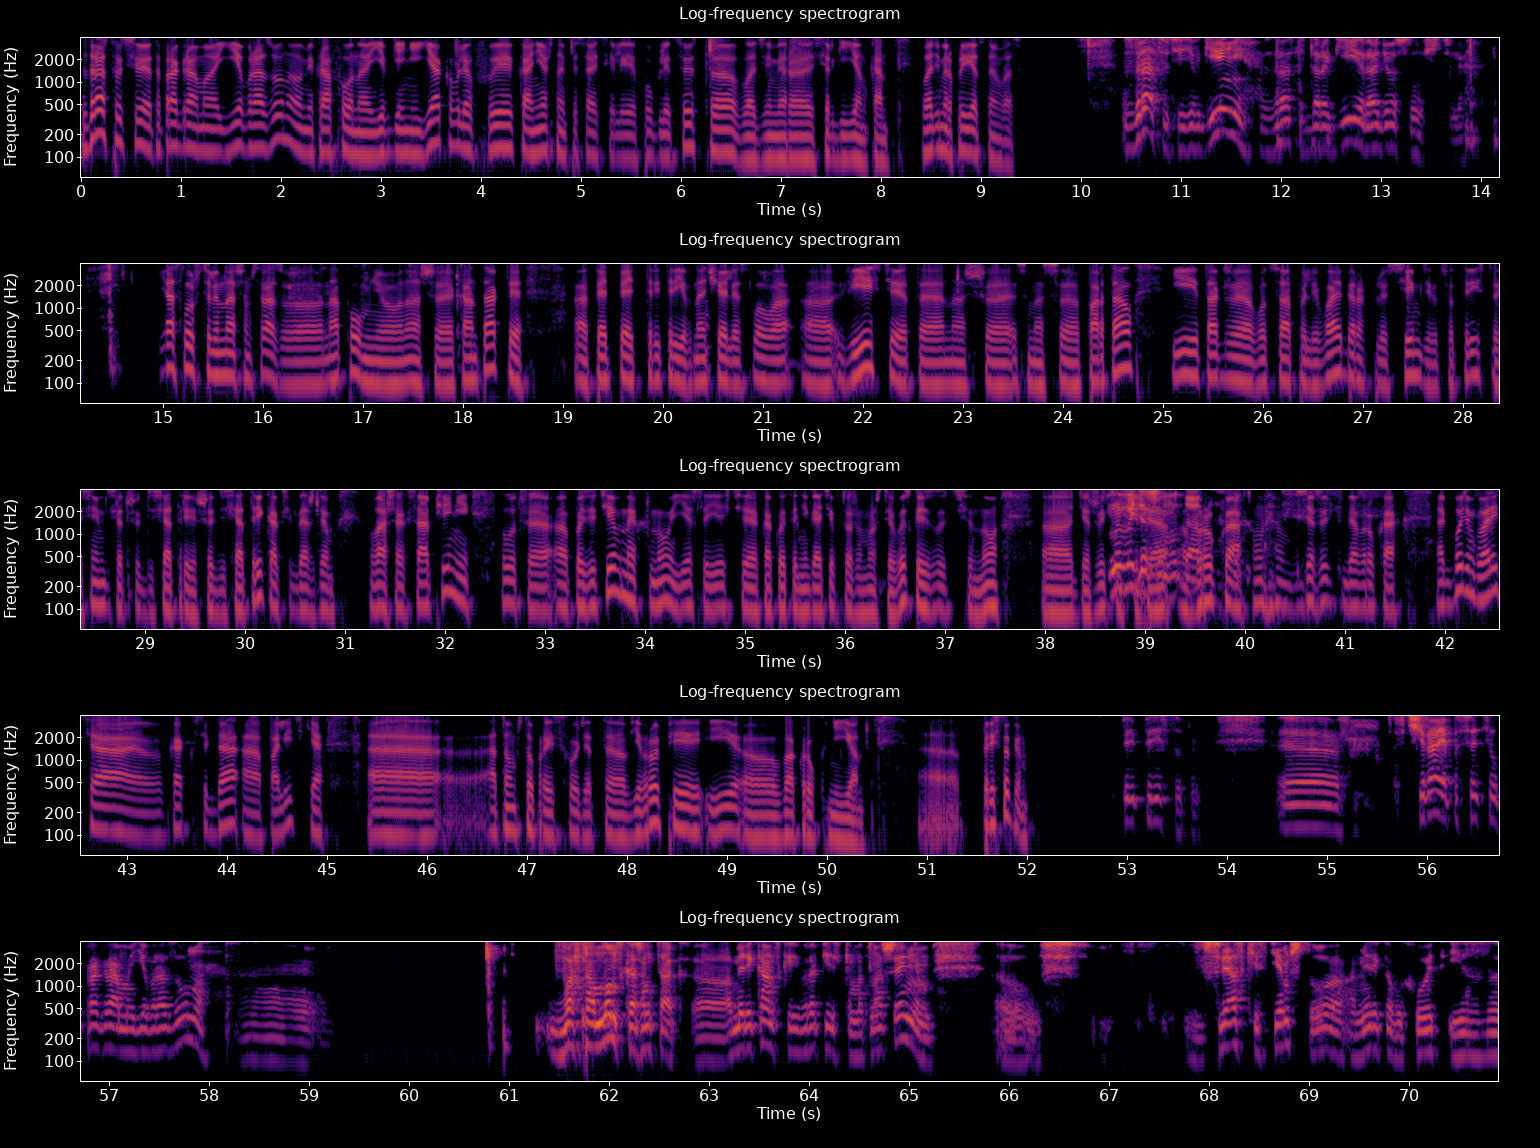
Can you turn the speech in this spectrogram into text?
Здравствуйте, это программа «Еврозона». У микрофона Евгений Яковлев и, конечно, писатель и публицист Владимир Сергиенко. Владимир, приветствуем вас. Здравствуйте, Евгений. Здравствуйте, дорогие радиослушатели. Я слушателям нашим сразу напомню наши контакты. 5533 в начале слова а, «Вести». Это наш э, смс-портал. И также WhatsApp или Viber плюс 7 903 170 63 63. Как всегда, ждем ваших сообщений. Лучше а, позитивных. Ну, если есть э, какой-то негатив, тоже можете высказать, но э, держите Мы себя ну, да. в руках. держите себя в руках. Будем говорить, о, как всегда, о политике, о том, что происходит в Европе и э, вокруг нее. Э, приступим? Приступим. Э, вчера я посвятил программу Еврозона в основном, скажем так, американско-европейским отношениям в связке с тем, что Америка выходит из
